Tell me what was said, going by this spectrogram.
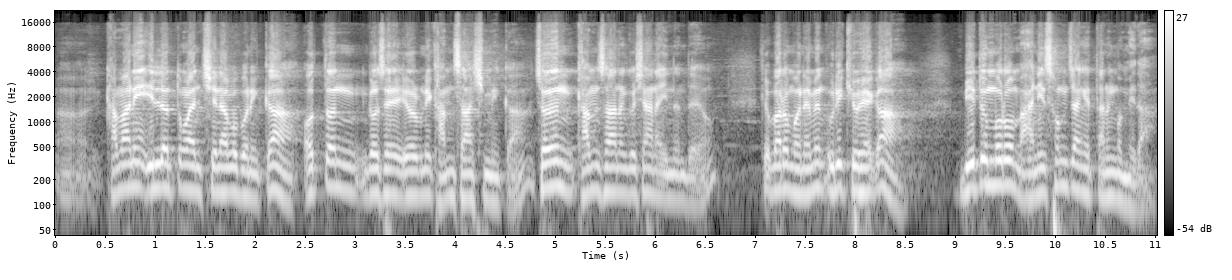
어, 가만히 1년 동안 지나고 보니까 어떤 것에 여러분이 감사하십니까? 저는 감사하는 것이 하나 있는데요. 그 바로 뭐냐면 우리 교회가 믿음으로 많이 성장했다는 겁니다.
